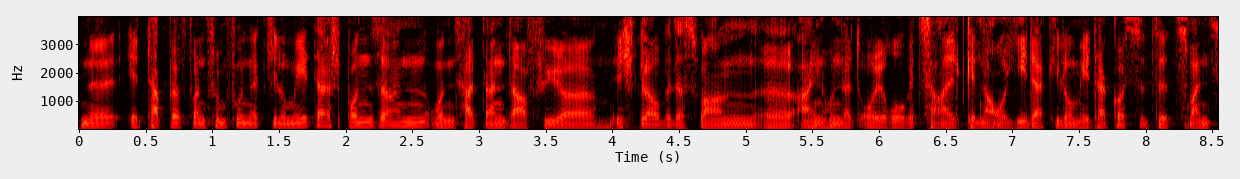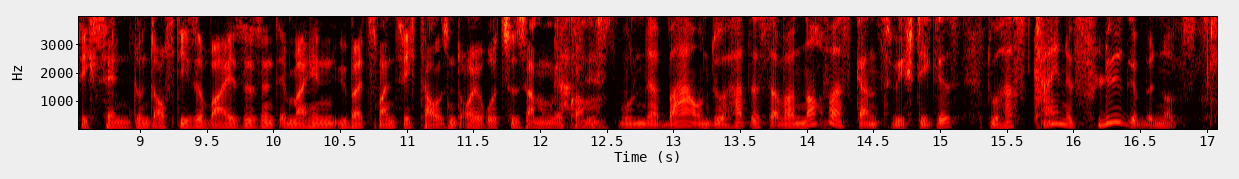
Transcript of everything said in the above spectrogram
eine Etappe von 500 Kilometer sponsern und hat dann dafür, ich glaube, das waren äh, 100 100 Euro gezahlt, genau. Jeder Kilometer kostete 20 Cent und auf diese Weise sind immerhin über 20.000 Euro zusammengekommen. Das ist wunderbar und du hattest aber noch was ganz Wichtiges. Du hast keine Flüge benutzt.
